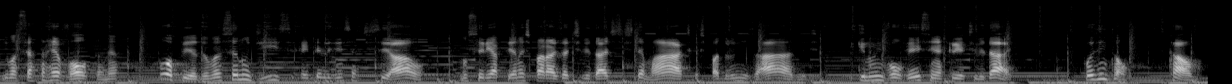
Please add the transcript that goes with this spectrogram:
E uma certa revolta, né? Pô, Pedro, mas você não disse que a inteligência artificial não seria apenas para as atividades sistemáticas, padronizadas e que não envolvessem a criatividade? Pois então, calma.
